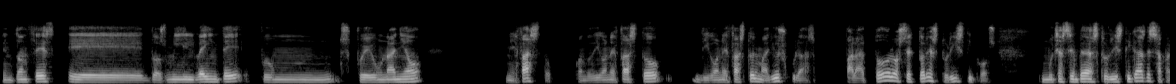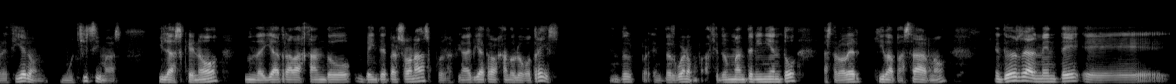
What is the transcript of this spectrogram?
Entonces, 2020 eh, fue un, fue un año nefasto. Cuando digo nefasto, digo nefasto en mayúsculas, para todos los sectores turísticos. Muchas empresas turísticas desaparecieron, muchísimas, y las que no, donde había trabajando 20 personas, pues al final había trabajando luego tres. Entonces, entonces bueno, haciendo un mantenimiento hasta ver qué iba a pasar, ¿no? Entonces, realmente, eh,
